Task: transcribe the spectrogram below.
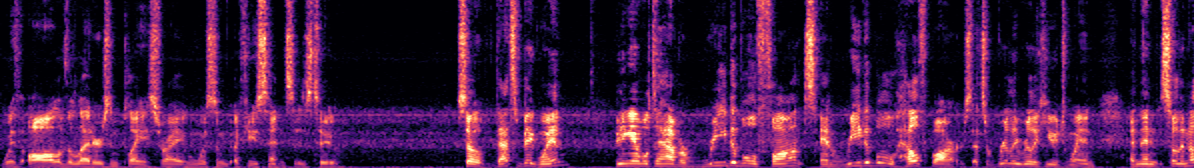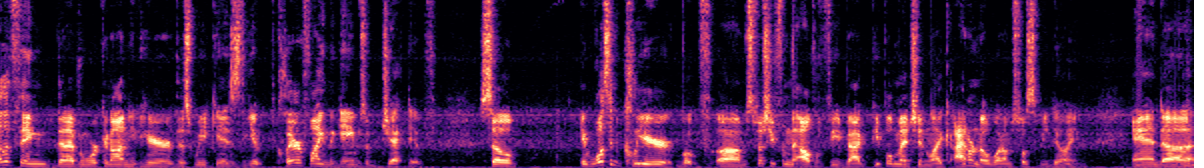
with all of the letters in place, right? And with some a few sentences too. So that's a big win. Being able to have a readable fonts and readable health bars. That's a really, really huge win. And then, so another thing that I've been working on here this week is the clarifying the game's objective. So it wasn't clear, but um, especially from the alpha feedback, people mentioned like, I don't know what I'm supposed to be doing. And, uh,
